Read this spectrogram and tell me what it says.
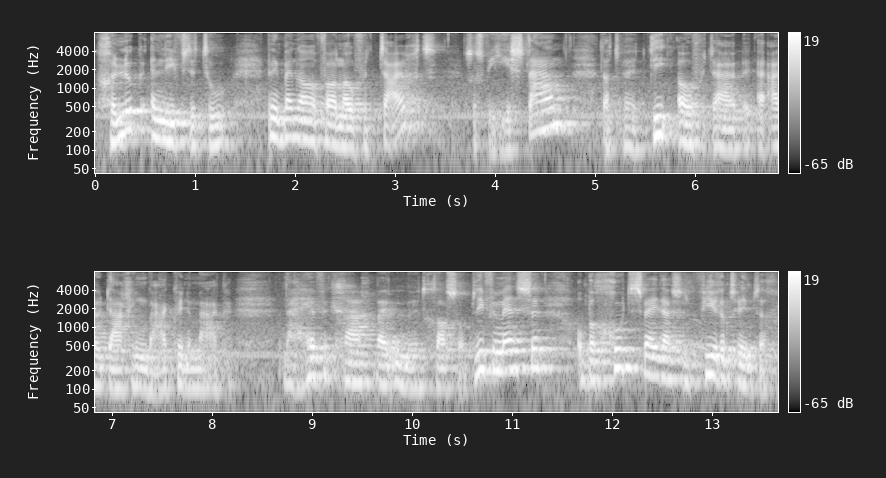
geluk en liefde toe. En ik ben ervan overtuigd, zoals we hier staan, dat we die uitdaging waar kunnen maken. Nou hef ik graag bij u het glas op. Lieve mensen, op een goed 2024.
